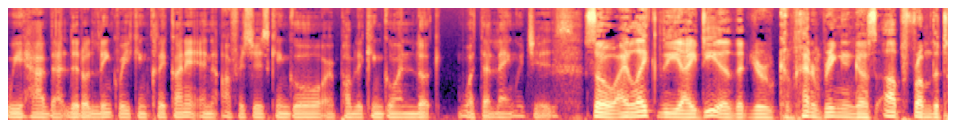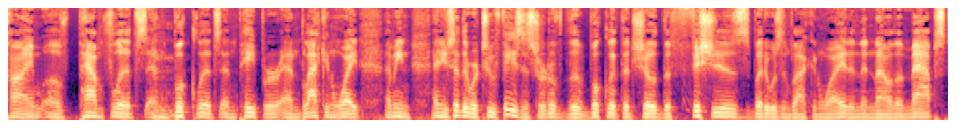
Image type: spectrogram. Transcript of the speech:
We have that little link where you can click on it and officers can go or public can go and look what that language is. So I like the idea that you're kind of bringing us up from the time of pamphlets and mm-hmm. booklets and paper and black and white. I mean, and you said there were two phases, sort of the booklet that showed the fishes, but it was in black and white, and then now the maps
